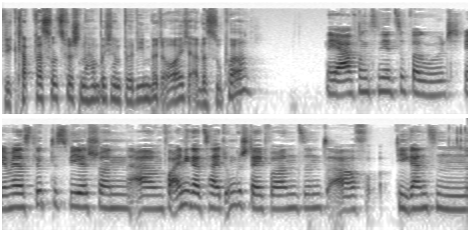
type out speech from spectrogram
Wie klappt das so zwischen Hamburg und Berlin mit euch? Alles super? Ja, funktioniert super gut. Wir haben ja das Glück, dass wir schon ähm, vor einiger Zeit umgestellt worden sind auf die ganzen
